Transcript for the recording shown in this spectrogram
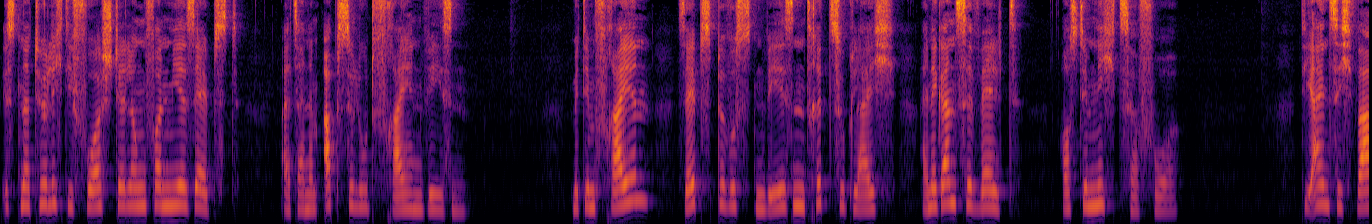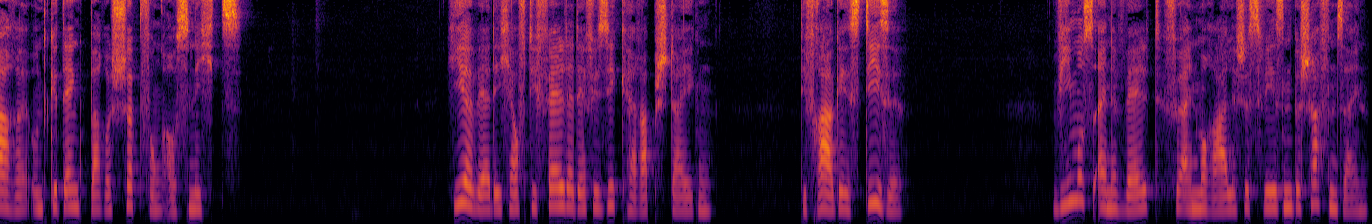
ist natürlich die Vorstellung von mir selbst als einem absolut freien Wesen. Mit dem freien, selbstbewussten Wesen tritt zugleich eine ganze Welt aus dem Nichts hervor. Die einzig wahre und gedenkbare Schöpfung aus Nichts. Hier werde ich auf die Felder der Physik herabsteigen. Die Frage ist diese. Wie muss eine Welt für ein moralisches Wesen beschaffen sein?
